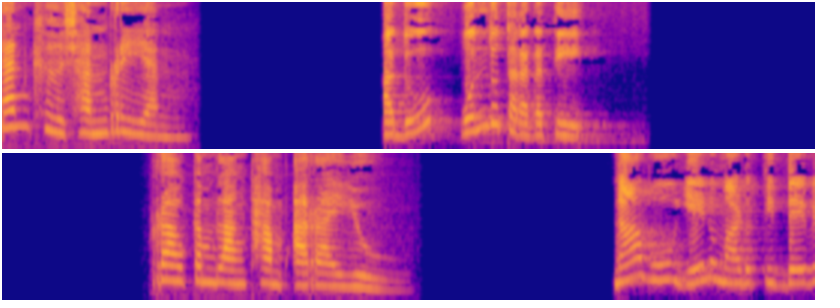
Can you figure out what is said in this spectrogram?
นั่นคือชั้นเรียน ಅದು ಒಂದು ತರಗತಿ เรากำลังทำอะไรอยู่นาวูเยนุมาดูติดเดเว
